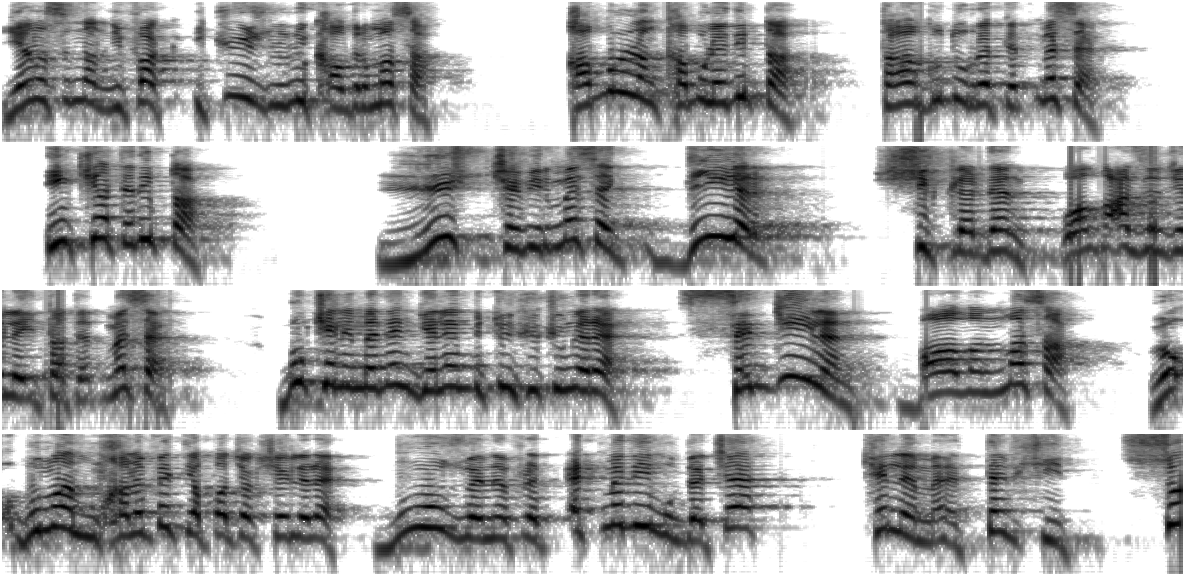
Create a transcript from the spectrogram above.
yanısından nifak iki yüzlülüğü kaldırmasa, kabulle kabul edip de tağutu reddetmese, inkiyat edip de yüz çevirmese diğer şirklerden Allah Azze ve Celle itaat etmese, bu kelimeden gelen bütün hükümlere sevgiyle bağlanmasa ve bunlar muhalefet yapacak şeylere buğz ve nefret etmediği müddetçe kelime tevhid söz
